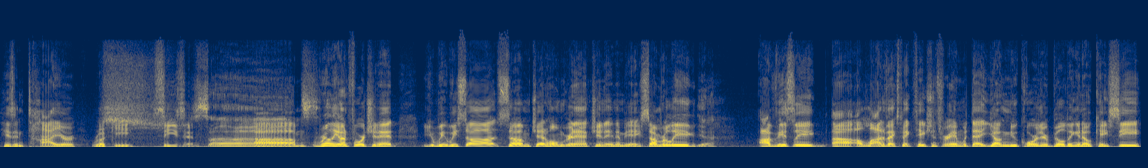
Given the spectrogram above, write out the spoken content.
his entire rookie season. Um, really unfortunate. We, we saw some Chet Holmgren action in NBA Summer League. yeah. Obviously, uh, a lot of expectations for him with that young new core they're building in OKC.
